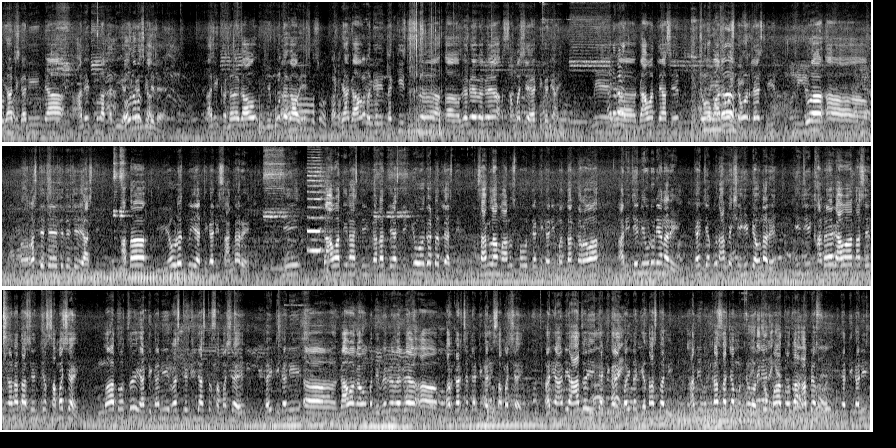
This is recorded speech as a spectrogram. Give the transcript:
या ठिकाणी म्या अनेक मुलाखती या ठिकाणी. दिलेल्या आहे आणि खंडाळा गाव जे मोठं गाव आहे या गावामध्ये नक्कीच अ, अ, वेगळ्या वेगळ्या समस्या या ठिकाणी आहे मी अ, गावातल्या असेल किंवा वाड्या वस्त्यावरल्या असतील किंवा रस्त्याचे जे त्याचे हे असतील. आता एवढंच मी या ठिकाणी सांगणार आहे की गावातील असतील गणातले असतील किंवा गटातले असतील चांगला माणूस पाहून त्या ठिकाणी मतदान करावा आणि जे निवडून येणार आहे त्यांच्याकडून अपेक्षा ही ठेवणार आहे की जी खांडाळ्या गावात असेल गणात असेल जे समस्या आहे महत्त्वाचं या ठिकाणी रस्त्याची जास्त समस्या आहे. काही ठिकाणी गावागावामध्ये वेगळ्या प्रकारच्या त्या ठिकाणी समस्या आहे. आणि आम्ही आजही त्या ठिकाणी बैठक घेत असताना आम्ही विकासाच्या मुद्द्यावर जो महत्त्वाचा अभ्यास त्या ठिकाणी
